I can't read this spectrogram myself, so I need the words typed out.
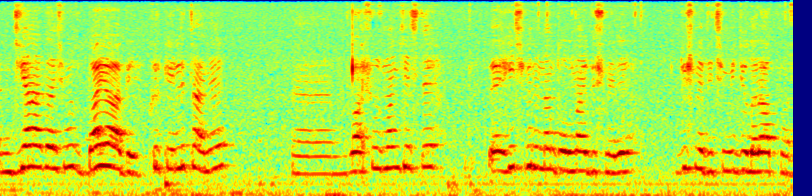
Yani Cihan arkadaşımız bayağı bir 40-50 tane e, vahşi uzman kesti ve hiçbirinden dolunay düşmedi. Düşmediği için videoları atmadım.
